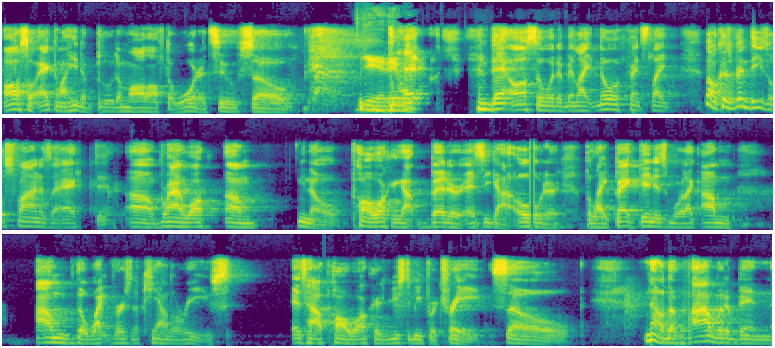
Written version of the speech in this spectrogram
also acting like he'd have blew them all off the water too. So yeah, that, that also would have been like no offense, like no, because Vin Diesel's fine as an actor. Uh, Brian Walk, um, you know, Paul Walker got better as he got older. But like back then, it's more like I'm I'm the white version of Keanu Reeves. Is how Paul Walker used to be portrayed. So no, the vibe would have been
